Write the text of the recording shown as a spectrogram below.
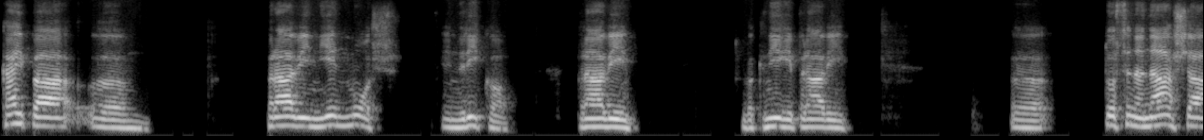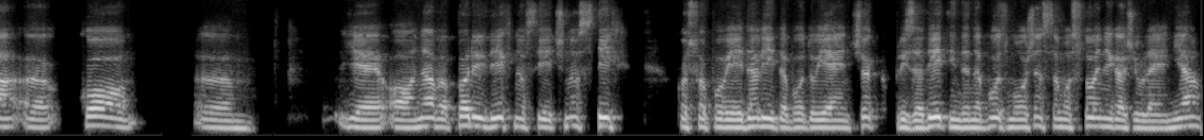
kaj pa um, pravi njen mož, Enrico, pravi v knjigi, pravi, uh, to se nanaša, uh, ko um, je ona v prvih dveh nosečnostih, ko so povedali, da bo dojenček prizadet in da ne bo zmožen samostojnega življenja.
